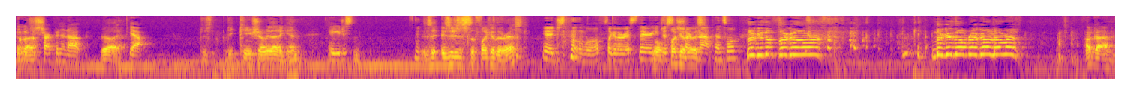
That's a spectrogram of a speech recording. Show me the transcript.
and you just sharpen it up. Really? Yeah. Just can you show me that again? Yeah. You just Is it is it just the flick of the wrist? yeah, just a little flick of the wrist there. You just flick of the sharpen that pencil. Look at the flick of the wrist. Look at the flick of the wrist. Okay.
